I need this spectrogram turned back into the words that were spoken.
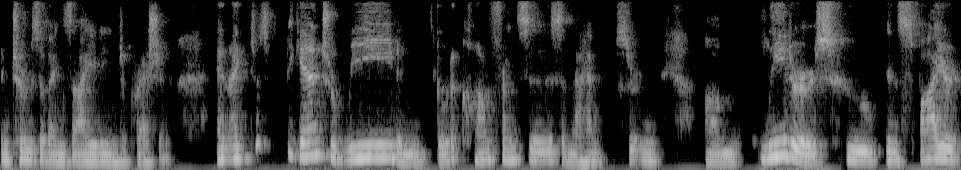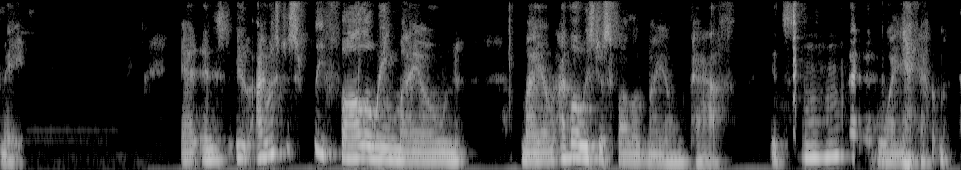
in terms of anxiety and depression. And I just began to read and go to conferences, and I had certain um, leaders who inspired me. And, and it, I was just really following my own, my own. I've always just followed my own path. It's mm-hmm. kind of who I am.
